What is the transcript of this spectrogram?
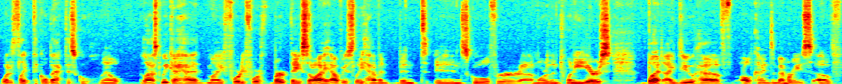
what it's like to go back to school. Now, last week I had my 44th birthday, so I obviously haven't been t- in school for uh, more than 20 years, but I do have all kinds of memories of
